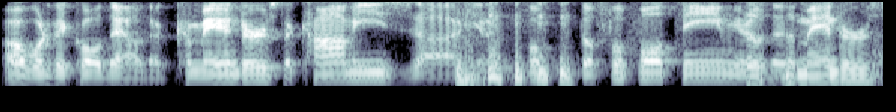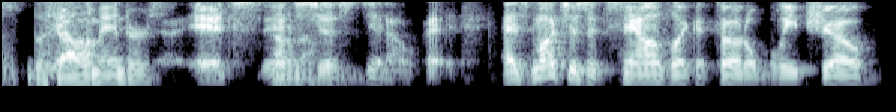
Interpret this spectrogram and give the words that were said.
oh, what are they called now? The Commanders, the Commies, uh, you know, fo- the football team, you know, the, the, the Manders, the Salamanders. It's it's just you know, as much as it sounds like a total bleep show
